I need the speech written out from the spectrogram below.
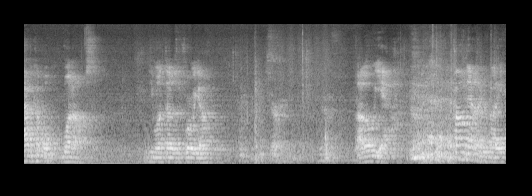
I have a couple one-offs. Do you want those before we go? Sure. Oh, yeah. Calm down, everybody.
